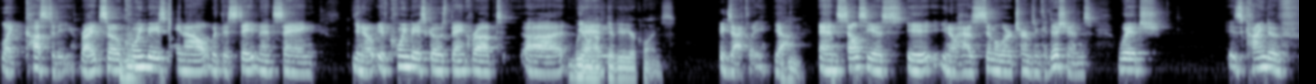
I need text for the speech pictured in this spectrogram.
like custody, right? So mm-hmm. Coinbase came out with this statement saying, you know, if Coinbase goes bankrupt, uh, we don't have to give you your coins. Exactly. Yeah. Mm-hmm. And Celsius, it, you know, has similar terms and conditions, which is kind of,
